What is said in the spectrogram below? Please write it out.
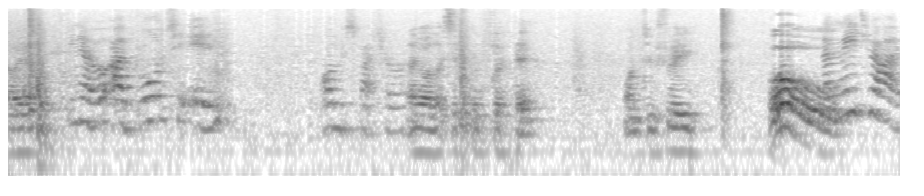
Oh yeah. You know, I brought it in on the spatula. Hang on, let's see if we can flip it. One, two, three. Whoa! Let me try.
